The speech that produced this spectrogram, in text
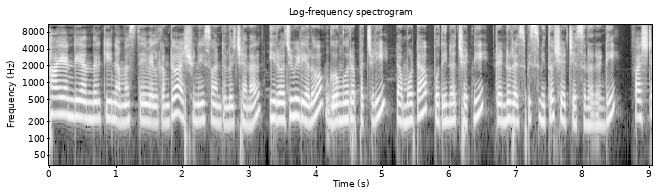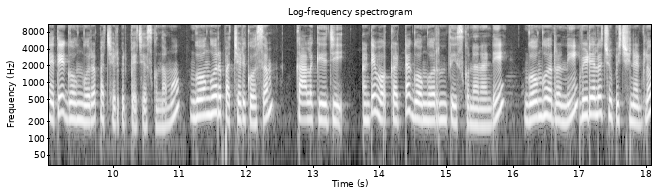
హాయ్ అండి అందరికీ నమస్తే. వెల్కమ్ టు అశ్వినీస్ వంటలు ఛానల్ ఈ రోజు వీడియోలో గోంగూర పచ్చడి టమోటా పుదీనా చట్నీ రెండు రెసిపీస్ మీతో షేర్ చేస్తున్నానండి. ఫస్ట్ అయితే గోంగూర పచ్చడి ప్రిపేర్ చేసుకుందాము. గోంగూర పచ్చడి కోసం కాల కేజీ అంటే ఒక్కట్ట గోంగూరను తీసుకున్నానండి. గోంగూరని వీడియోలో చూపించినట్లు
